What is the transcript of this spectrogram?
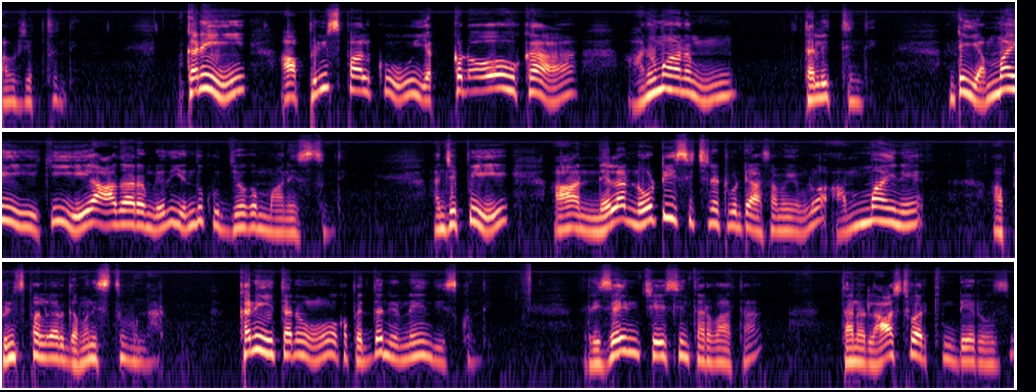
ఆవిడ చెప్తుంది. కానీ ఆ ప్రిన్సిపాల్కు ఎక్కడో ఒక అనుమానం తలెత్తింది. అంటే ఈ అమ్మాయికి ఏ ఆధారం లేదు ఎందుకు ఉద్యోగం మానేస్తుంది అని చెప్పి ఆ నెల నోటీస్ ఇచ్చినటువంటి ఆ సమయంలో అమ్మాయినే ఆ ప్రిన్సిపాల్ గారు గమనిస్తూ ఉన్నారు. కానీ తను ఒక పెద్ద నిర్ణయం తీసుకుంది. రిజైన్ చేసిన తర్వాత తన లాస్ట్ వర్కింగ్ డే రోజు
